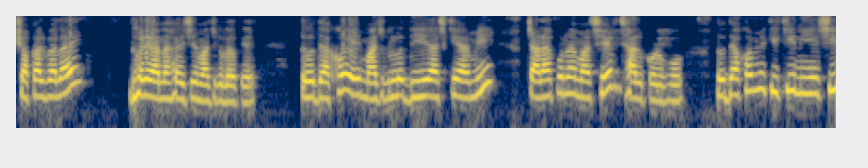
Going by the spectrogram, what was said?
সকালবেলায় ধরে আনা হয়েছে মাছগুলোকে। তো দেখো, এই মাছগুলো দিয়ে আজকে আমি চারাপোনা মাছের ঝাল করব। তো দেখো আমি কি কি নিয়েছি।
